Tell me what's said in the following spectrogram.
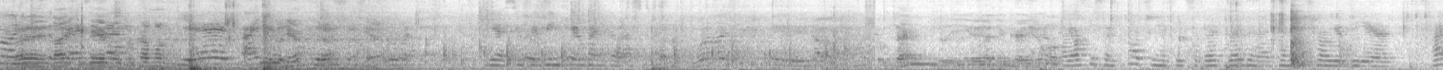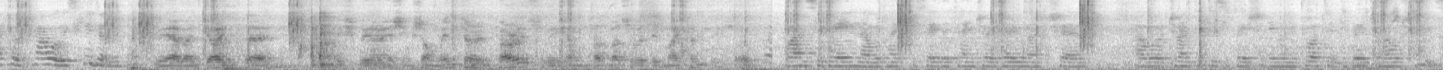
morning, Very Mr. nice to be able to come on. Yes, finally. You were here? Yes, yes, yes, we yes. Have been here when the last time. Protect the educational. My office, unfortunately, it's a bad weather. I cannot show you the uh, Eiffel Tower is hidden. We have enjoyed uh, experiencing some winter in Paris. We haven't had much of it in my country, so Once again, I would like to say that I enjoy very much uh, our joint participation in an important debate on oceans.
